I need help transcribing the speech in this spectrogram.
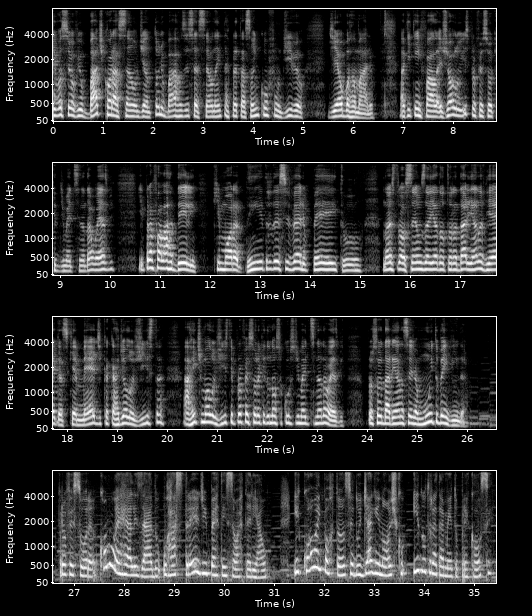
Aí você ouviu Bate Coração de Antônio Barros e Cecel na interpretação inconfundível de Elba Ramalho. Aqui quem fala é Jó Luiz, professor aqui de medicina da UESB, e para falar dele, que mora dentro desse velho peito, nós trouxemos aí a doutora Dariana Viegas, que é médica, cardiologista, arritmologista e professora aqui do nosso curso de medicina da UESB. Professora Dariana, seja muito bem-vinda. Professora, como é realizado o rastreio de hipertensão arterial? E qual a importância do diagnóstico e do tratamento precoce?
